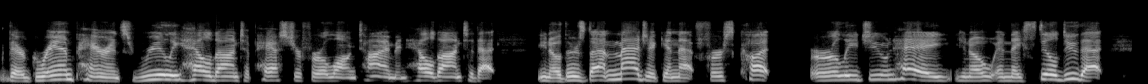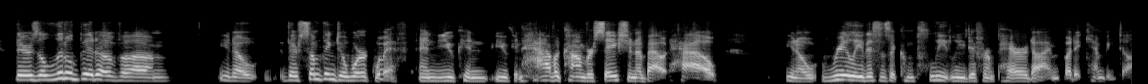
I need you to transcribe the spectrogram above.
their grandparents really held on to pasture for a long time and held on to that you know there's that magic in that first cut early june hay you know and they still do that there's a little bit of um, you know there's something to work with and you can you can have a conversation about how you know really this is a completely different paradigm but it can be done.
